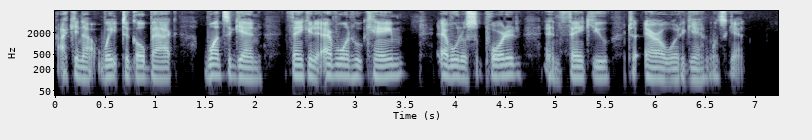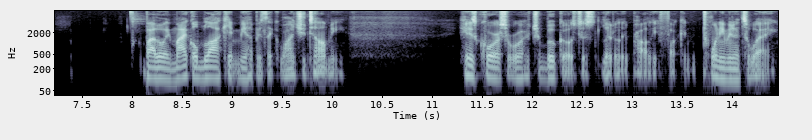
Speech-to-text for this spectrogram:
I cannot wait to go back. Once again, thank you to everyone who came, everyone who supported, and thank you to Arrowood again, once again. By the way, Michael Block hit me up. He's like, why don't you tell me? His course, Arroyo Trabuco, is just literally probably fucking 20 minutes away.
